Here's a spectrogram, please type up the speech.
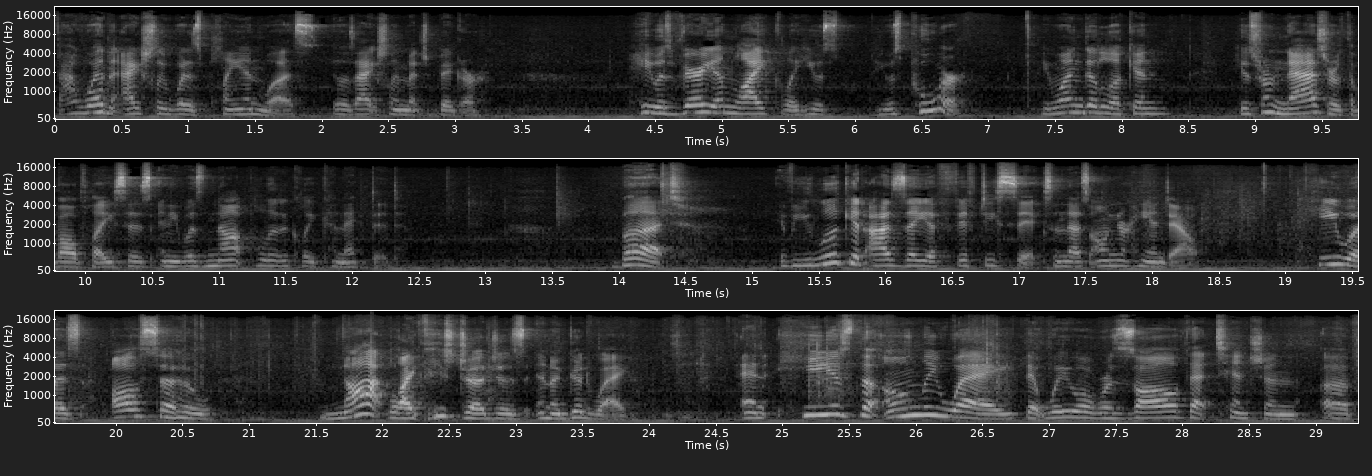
That wasn't actually what his plan was. It was actually much bigger. He was very unlikely. He was he was poor. He wasn't good looking. He was from Nazareth of all places, and he was not politically connected. But if you look at Isaiah 56, and that's on your handout, he was also not like these judges in a good way. And he is the only way that we will resolve that tension of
